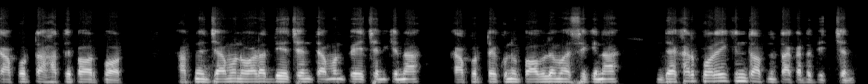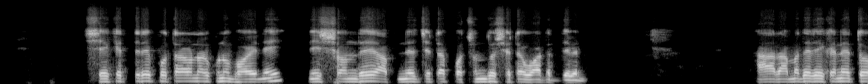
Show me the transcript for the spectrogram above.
কাপড়টা হাতে পাওয়ার পর। আপনি যেমন অর্ডার দিয়েছেন তেমন পেয়েছেন কিনা, কাপড়টায় কোনো প্রবলেম আছে কিনা, দেখার পরেই কিন্তু আপনি টাকাটা দিচ্ছেন। সেক্ষেত্রে প্রতারণার কোনো ভয় নেই। নিঃসন্দেহে আপনার যেটা পছন্দ সেটা অর্ডার দেবেন। আর আমাদের এখানে তো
